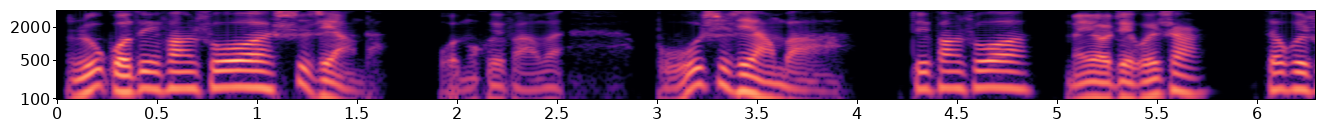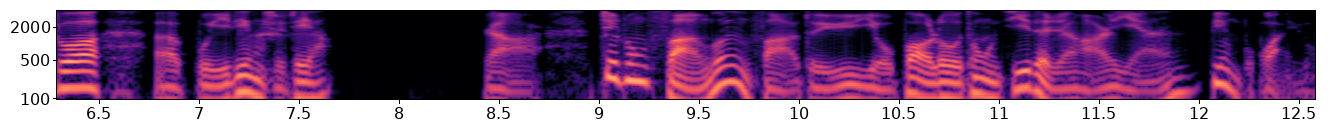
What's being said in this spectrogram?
如果对方说是这样的，我们会反问：“不是这样吧？”对方说：“没有这回事儿。”则会说：“呃，不一定是这样。”然而，这种反问法对于有暴露动机的人而言并不管用。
